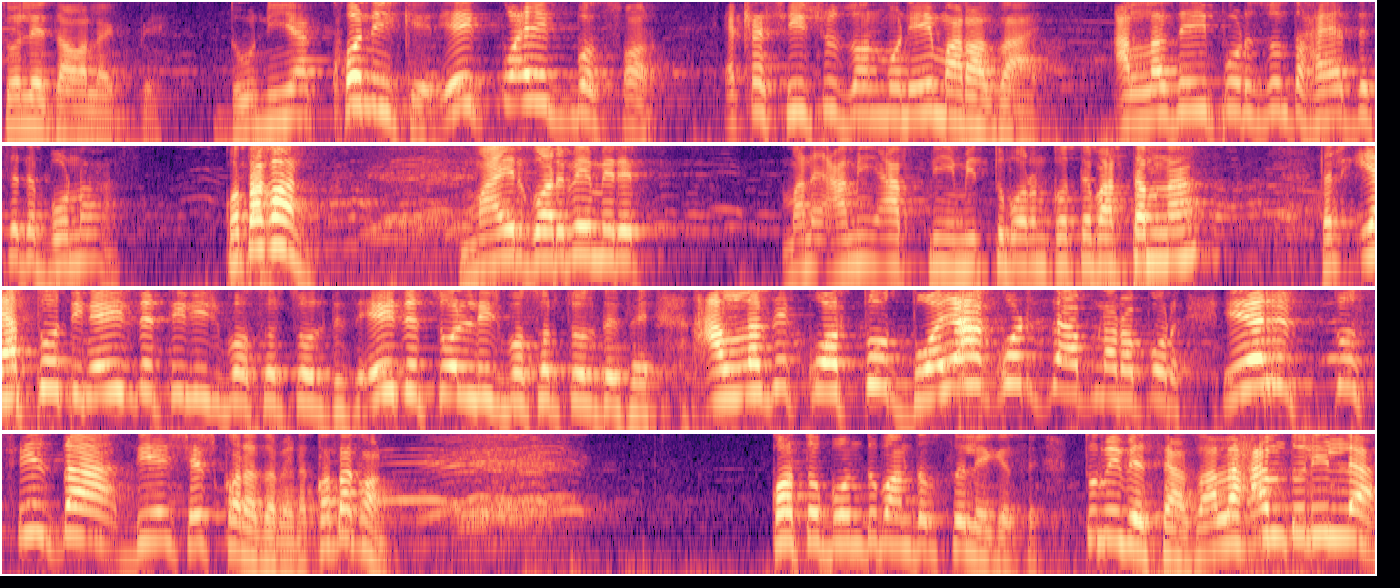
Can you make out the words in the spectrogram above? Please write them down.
চলে যাওয়া লাগবে দুনিয়া ক্ষণিকের এই কয়েক বছর একটা শিশু জন্ম নিয়ে মারা যায় আল্লাহ যে এই পর্যন্ত হায়াত দিয়েছে এটা বোনাস কথা কন মায়ের গর্ভে মেরে মানে আমি আপনি মৃত্যুবরণ করতে পারতাম না তাহলে এতদিন এই যে তিরিশ বছর চলতেছে, এই যে চল্লিশ বছর চলতেছে, আল্লাহ যে কত দয়া করছে আপনার ওপর, এর তো সিজদা দিয়ে শেষ করা যাবে না। কথা কন। কত বন্ধু বান্ধব চলে গেছে, তুমি বেঁচে আছো, আলহামদুলিল্লাহ।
